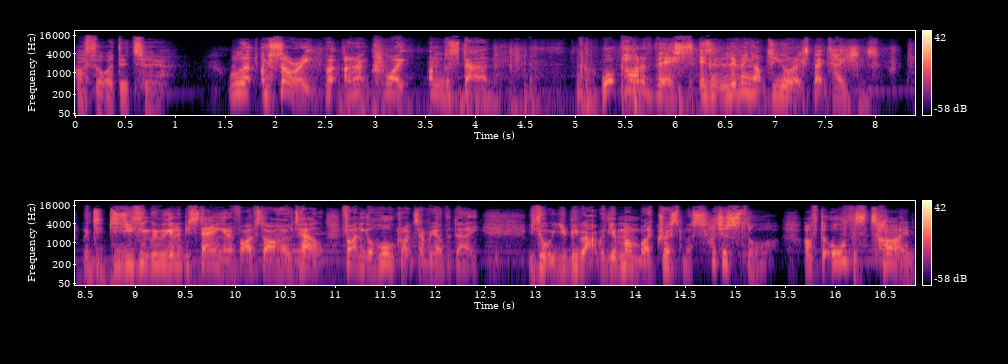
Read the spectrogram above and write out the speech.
I thought I did too. Well, uh, I'm sorry, but I don't quite understand. What part of this isn't living up to your expectations? Did, did you think we were going to be staying in a five star hotel, finding a Horcrux every other day? You thought you'd be back with your mum by Christmas? I just thought, after all this time,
